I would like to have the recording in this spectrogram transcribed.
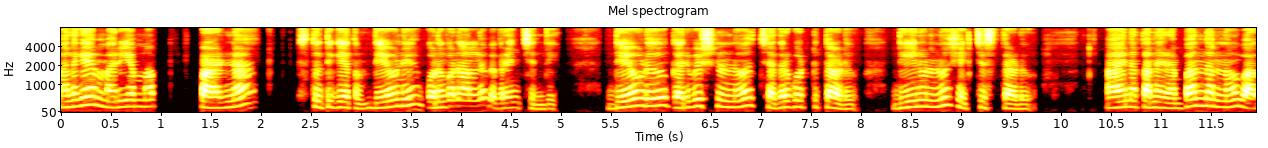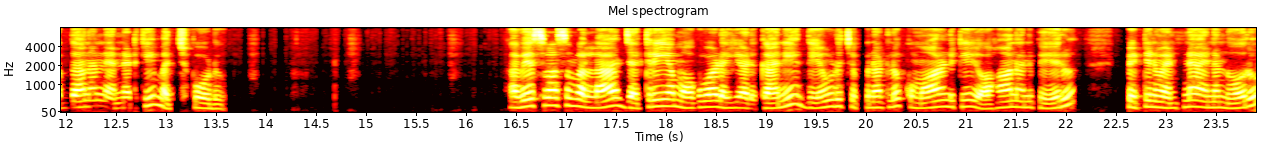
అలాగే మరియమ్మ పాడిన స్థుతిగీతం దేవుని గుణగుణాలను వివరించింది. దేవుడు గర్విష్ణులను చెదరగొట్టుతాడు దీనులను హెచ్చిస్తాడు. ఆయన తన నిబంధనను వాగ్దానాన్ని ఎన్నటికీ మర్చిపోడు. అవిశ్వాసం వల్ల జక్రియ మోగవాడయ్యాడు. కానీ దేవుడు చెప్పినట్లు కుమారునికి యోహాన్ అని పేరు పెట్టిన వెంటనే ఆయన నోరు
